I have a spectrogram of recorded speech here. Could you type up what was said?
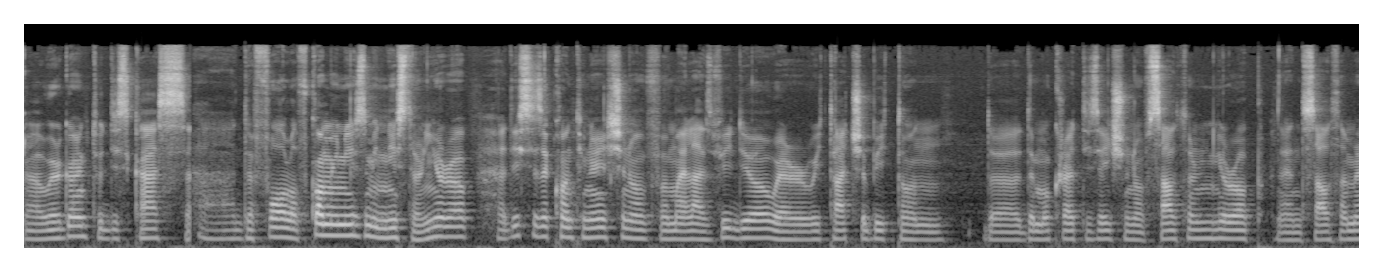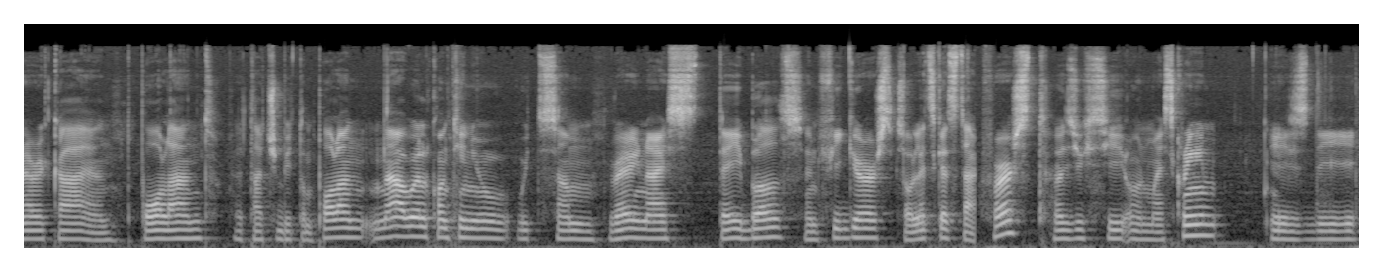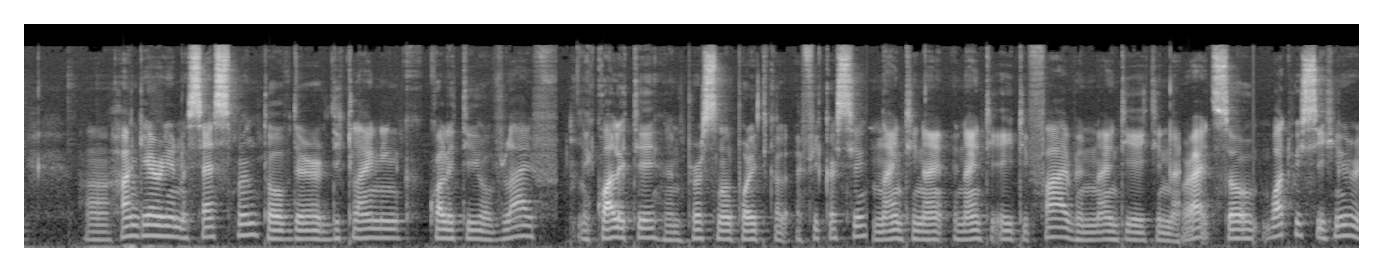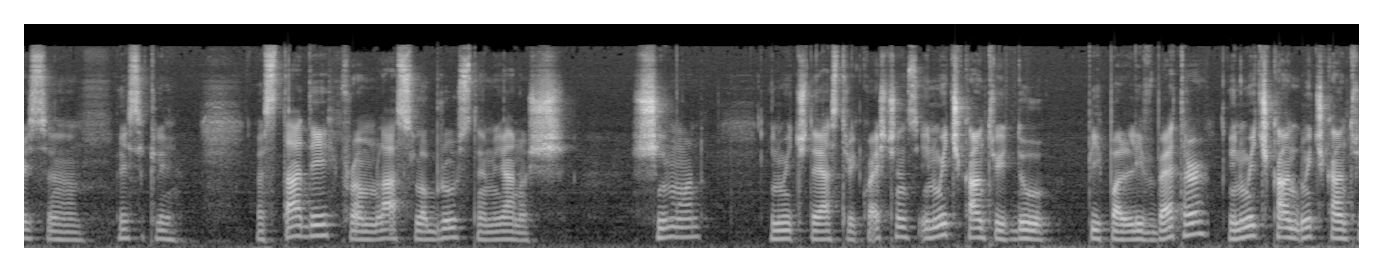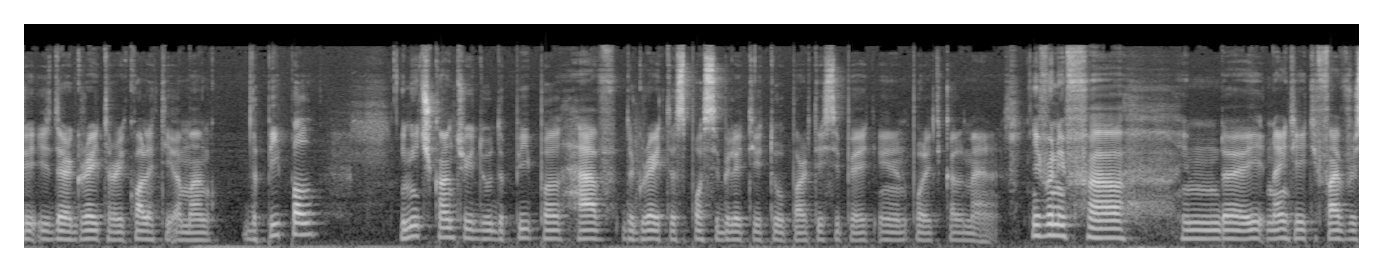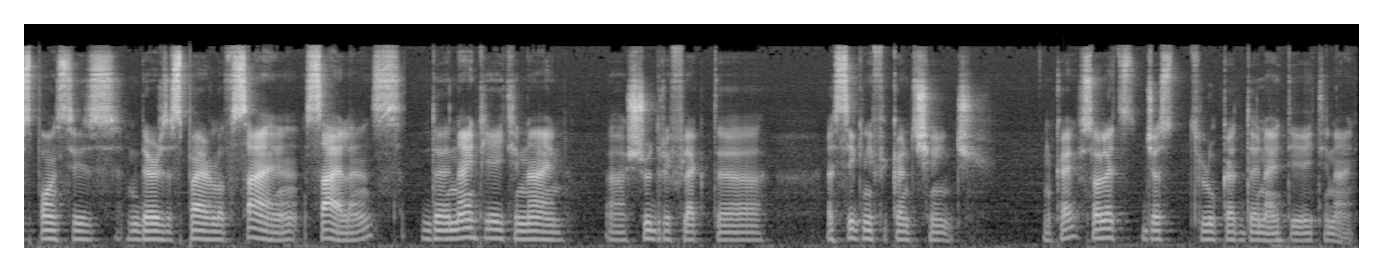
uh, we're going to discuss uh, the fall of communism in Eastern Europe. Uh, this is a continuation of uh, my last video where we touch a bit on the democratization of Southern Europe and South America and Poland. a touch bit on Poland. Now we'll continue with some very nice tables and figures. So let's get started. First, as you see on my screen, is the uh, Hungarian assessment of their declining quality of life, equality, and personal political efficacy 1985 and 1989. Right, so what we see here is uh, basically a study from Laszlo Bruszt and Janos Simon in which they ask three questions. In which country do people live better? In which, con- which country is there greater equality among the people? in each country do the people have the greatest possibility to participate in political matters even if uh, in the 1985 responses there's a spiral of si- silence the 1989 uh, should reflect uh, a significant change. Okay so let's just look at the 1989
